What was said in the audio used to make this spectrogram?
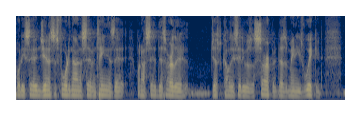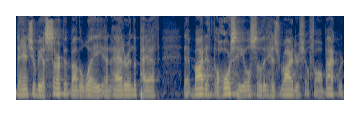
what he said in Genesis 49 and 17 is that when I said this earlier, just because he said he was a serpent doesn't mean he's wicked. Dan shall be a serpent by the way, an adder in the path that biteth the horse heel, so that his rider shall fall backward.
